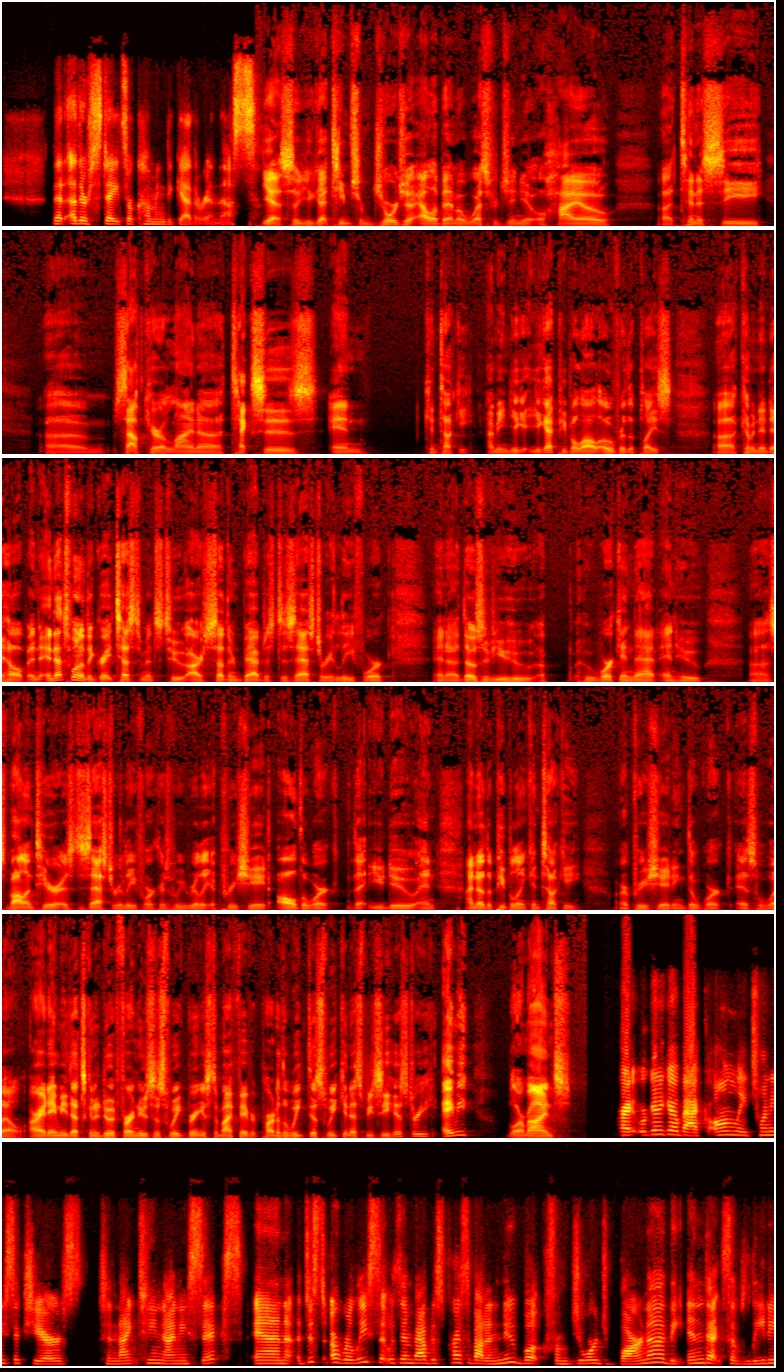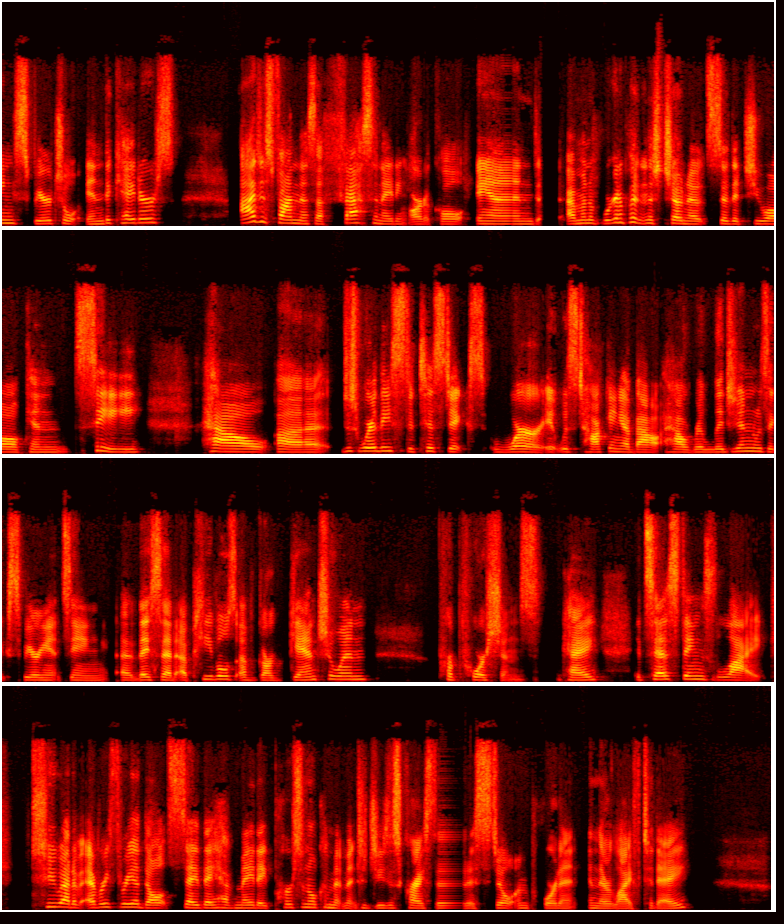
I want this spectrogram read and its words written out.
that other states are coming together in this. Yeah, so you got teams from Georgia, Alabama, West Virginia, Ohio, uh, Tennessee, um, South Carolina, Texas, and Kentucky. I mean, you, you got people all over the place uh, coming in to help. And, and that's one of the great testaments to our Southern Baptist disaster relief work. And uh, those of you who, uh, who work in that and who uh, volunteer as disaster relief workers, we really appreciate all the work that you do. And I know the people in Kentucky are appreciating the work as well. All right, Amy, that's going to do it for our news this week. Bring us to my favorite part of the week this week in SBC history. Amy, blow our minds. All right, we're going to go back only 26 years to 1996 and just a release that was in Baptist Press about a new book from George Barna, The Index of Leading Spiritual Indicators. I just find this a fascinating article and I'm to we're to put it in the show notes so that you all can see how uh, just where these statistics were. It was talking about how religion was experiencing, uh, they said, upheavals of gargantuan proportions. Okay. It says things like two out of every three adults say they have made a personal commitment to Jesus Christ that is still important in their life today.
